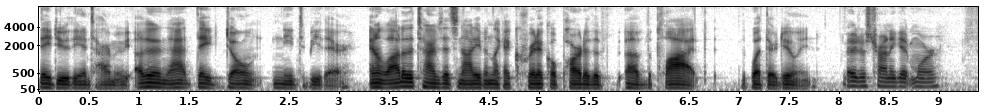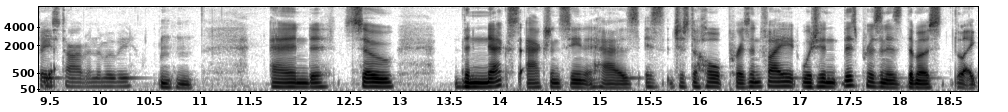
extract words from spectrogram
they do the entire movie. Other than that, they don't need to be there. And a lot of the times, it's not even like a critical part of the of the plot what they're doing. They're just trying to get more face time in the movie. hmm And so the next action scene it has is just a whole prison fight, which in this prison is the most like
